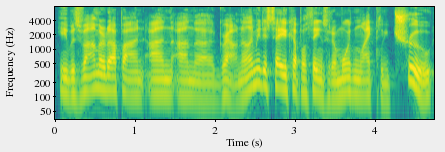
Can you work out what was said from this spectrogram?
he was vomited up on, on, on the ground. Now, let me just tell you a couple of things that are more than likely true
